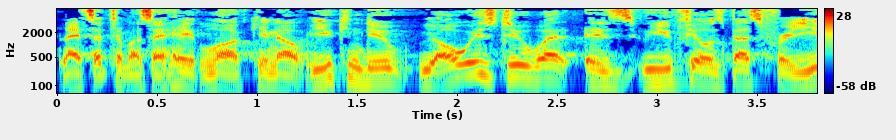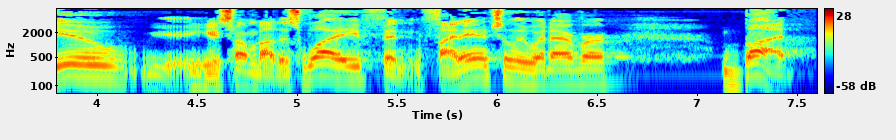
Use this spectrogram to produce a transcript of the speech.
And I said to him, "I said, hey, look, you know, you can do. You always do what is you feel is best for you. He was talking about his wife and financially, whatever, but."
